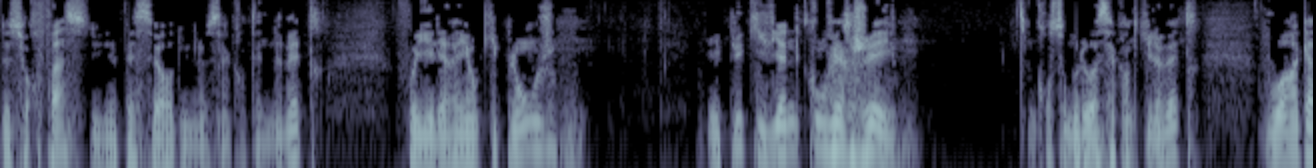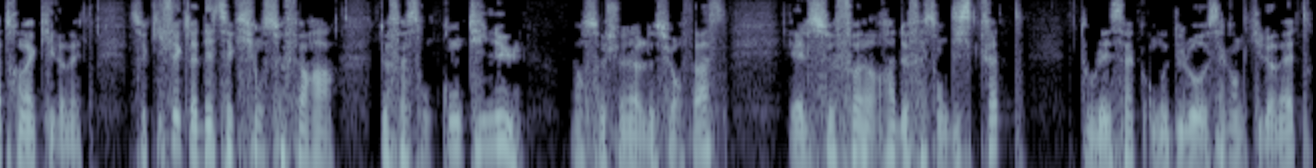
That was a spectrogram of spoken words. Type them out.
de surface d'une épaisseur d'une cinquantaine de mètres. Vous voyez les rayons qui plongent et puis qui viennent converger, grosso modo à 50 km, voire à 80 km. Ce qui fait que la détection se fera de façon continue dans ce chenal de surface et elle se fera de façon discrète tous les 5, modulo 50 km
